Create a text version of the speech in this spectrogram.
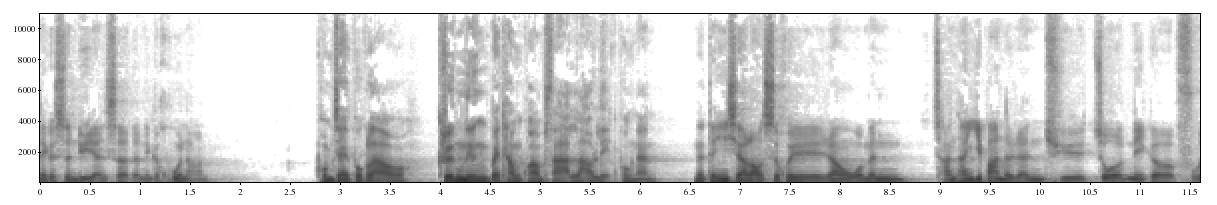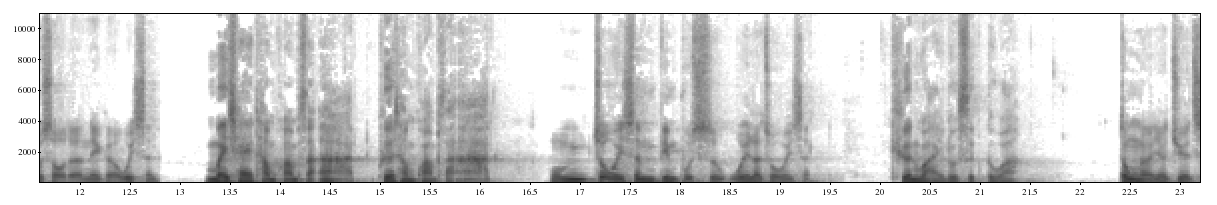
那个是绿颜色的那个护栏。ผมจะให้พวกเราครึ่งหนึ่งไปทำความสะอาดราวเหล็กพวกนั้น。那等一下老师会让我们常常一半的人去做那个扶手的那个卫生。ไม่ใช่ทำความสะอาดเพื่อทำความสะอาด。我们做卫生并不是为了做卫生。เคลื่อนไหวรู้สึกตัว动了要觉知。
